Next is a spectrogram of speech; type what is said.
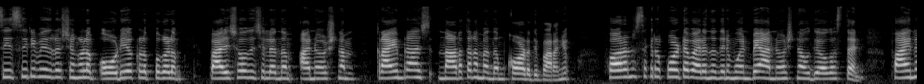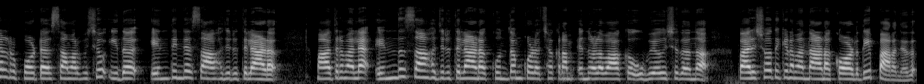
സി സി ടി വി ദൃശ്യങ്ങളും ഓഡിയോ ക്ലിപ്പുകളും പരിശോധിച്ചില്ലെന്നും അന്വേഷണം ക്രൈംബ്രാഞ്ച് നടത്തണമെന്നും കോടതി പറഞ്ഞു. ഫോറൻസിക് റിപ്പോർട്ട് വരുന്നതിന് മുൻപേ അന്വേഷണ ഉദ്യോഗസ്ഥൻ ഫൈനൽ റിപ്പോർട്ട് സമർപ്പിച്ചു. ഇത് എന്തിന്റെ സാഹചര്യത്തിലാണ്? മാത്രമല്ല എന്ത് സാഹചര്യത്തിലാണ് കുന്തം കുടച്ചക്രം എന്നുള്ള വാക്ക് ഉപയോഗിച്ചതെന്ന് പരിശോധിക്കണമെന്നാണ് കോടതി പറഞ്ഞത്.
